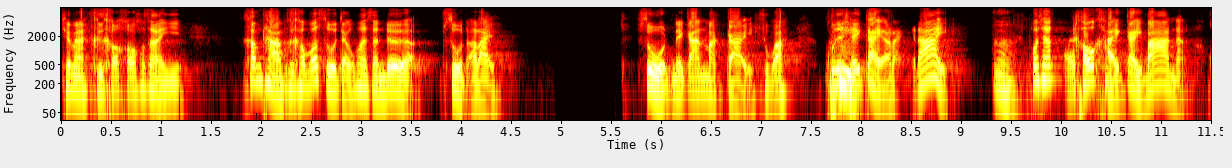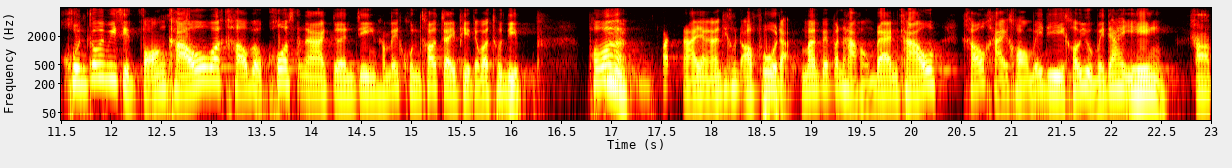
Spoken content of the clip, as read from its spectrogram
ใช่ไหมคือเขาเขาโฆษณาอย่างนี้คำถามคือคำว่าสูตรจากผู้พันซันเดอร์อะสูตรอะไร สูตรในการหมักไก่ถูกปะคุณจะใช้ไก่อะไรก็ได้อ่าเพราะฉะนั้นเขาขายไก่บ้านอะ คุณก็ไม่มีสิทธิ์ฟ้องเขาว่าเขาแบบโฆษณาเกินจริงทำให้คุณเข้าใจผิดในวัตถุดิบ เพราะว่าอืมปัญหาอย่างนั้นที่คุณออฟพูดอะมันเป็นปัญหาของแบรนด์เขาเขาขายของไม่ดีเขาอยู่ไม่ได้เองครับ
